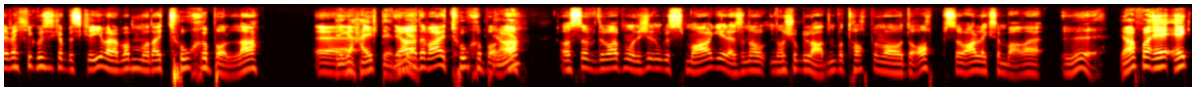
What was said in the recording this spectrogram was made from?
Jeg vet ikke hvordan jeg skal beskrive det. Det var på en måte ei torr bolle. Eh, Jeg er helt enig. ja, det var ei torr bolle. Ja. Og så Det var på en måte ikke noe smak i det, så når, når sjokoladen på toppen var åt opp, så var det liksom bare øh. Ja, for jeg, jeg,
